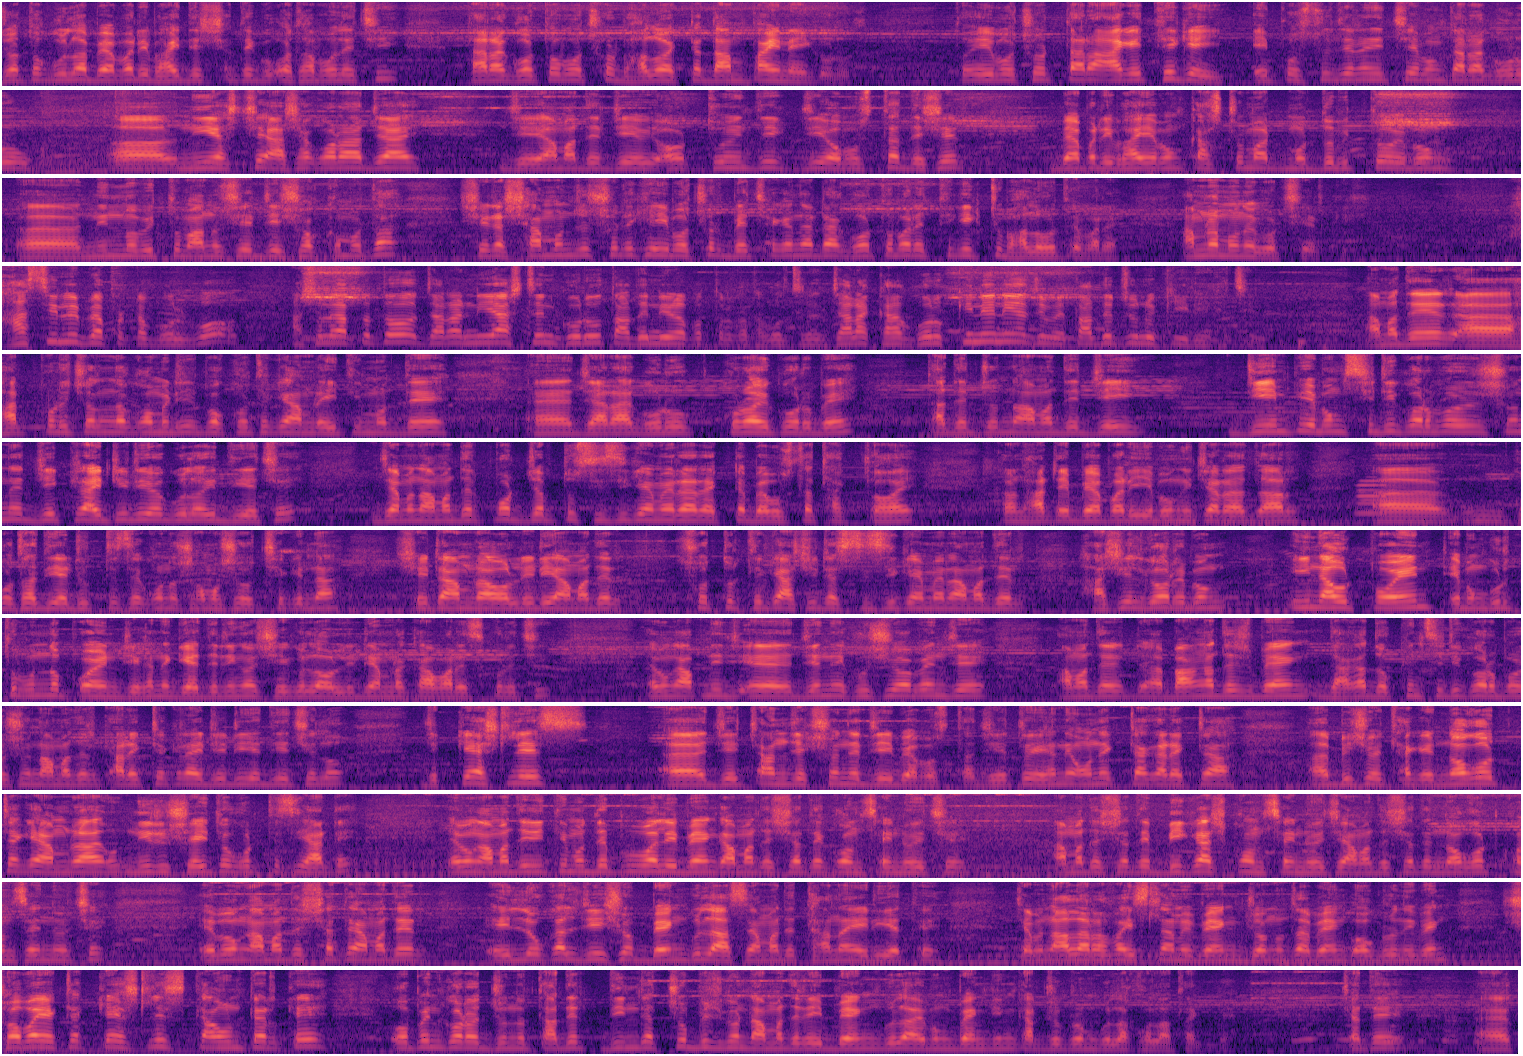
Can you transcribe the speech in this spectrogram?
যতগুলা ব্যাপারী ভাইদের সাথে কথা বলেছি, তারা গত বছর ভালো একটা দাম পায় নাই গরুর। তো এই বছর তারা আগে থেকেই এই প্রস্তুতিটা নিচ্ছে এবং তারা গরু নিয়ে আসছে। আশা করা যায় যে আমাদের যে অর্থনৈতিক যে অবস্থা দেশের, ব্যাপারী ভাই এবং কাস্টমার মধ্যবিত্ত এবং নিম্নবিত্ত মানুষের যে সক্ষমতা, সেটা সামঞ্জস্য রেখে এই বছর বেচাকেনাটা গতবারের থেকে একটু ভালো হতে পারে। আমরা মনে করছি আর কি। হাসিলের ব্যাপারটা বলব। আসলে আপনি তো যারা নিয়ে আসছেন গরু, তাদের নিরাপত্তার কথা বলছিলেন যারা গরু কিনে নিয়ে যাবে, তাদের জন্য কি রেখেছেন? আমাদের হাট পরিচালনা কমিটির পক্ষ থেকে আমরা ইতিমধ্যে যারা গরু ক্রয় করবে, তাদের জন্য আমাদের যেই ডিএমপি এবং সিটি কর্পোরেশনের যে ক্রাইটেরিয়াগুলো দিয়েছে, যেমন আমাদের পর্যাপ্ত সিসি ক্যামেরার একটা ব্যবস্থা থাকতে হয়, কারণ হাটে ব্যাপারী এবং এছাড়া তার কোথা দিয়ে ঢুকতেছে, কোনো সমস্যা হচ্ছে কি না সেটা আমরা অলরেডি আমাদের সত্তর থেকে আশিটা সিসি ক্যামেরা আমাদের হাসিলগড় এবং ইন আউট পয়েন্ট এবং গুরুত্বপূর্ণ পয়েন্ট যেখানে গ্যাদারিং হয়, সেগুলো অলরেডি আমরা কাভারেজ করেছি। এবং আপনি জেনে খুশি হবেন যে আমাদের বাংলাদেশ ব্যাংক, ঢাকা দক্ষিণ সিটি কর্পোরেশন আমাদের আরেকটা ক্রাইটেরিয়া দিয়েছিল যে ক্যাশলেস যে ট্রানজ্যাকশনের যেই ব্যবস্থা, যেহেতু এখানে অনেক টাকার একটা বিষয় থাকে, নগদটাকে আমরা নিরুৎসাহিত করতেছি হাটে এবং আমাদের ইতিমধ্যে পূবালী ব্যাংক আমাদের সাথে কনসাইন হয়েছে, আমাদের সাথে বিকাশ কনসাইন হয়েছে, আমাদের সাথে নগদ কনসাইন হয়েছে এবং আমাদের সাথে আমাদের এই লোকাল যেই সব ব্যাংকগুলো আছে আমাদের থানা এরিয়াতে যেমন Al-Arafah Islami bank, Janata bank, Agrani bank, সবাই একটা ক্যাশলেস কাউন্টারকে ওপেন করার জন্য তাদের দিনটা চব্বিশ ঘণ্টা আমাদের এই ব্যাংকগুলো এবং ব্যাংকিং কার্যক্রমগুলো খোলা থাকবে। যাতে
